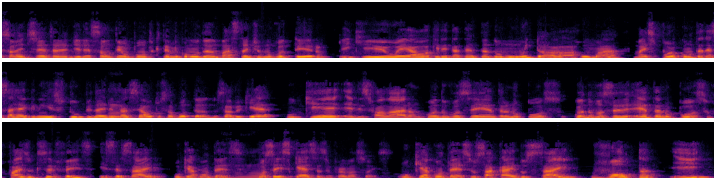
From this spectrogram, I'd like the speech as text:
Só antes de entrar na direção, tem um ponto que está me incomodando bastante no roteiro, e que o EAOC ele tá tentando muito arrumar, mas por conta dessa regrinha estúpida, ele hum. tá se auto-sabotando. Sabe o que é? O que eles falaram quando você entra no poço? Quando você entra no poço, faz o que você fez e você sai, o que acontece? Uhum. Você esquece as informações. O que acontece? O Sakaido sai, volta e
